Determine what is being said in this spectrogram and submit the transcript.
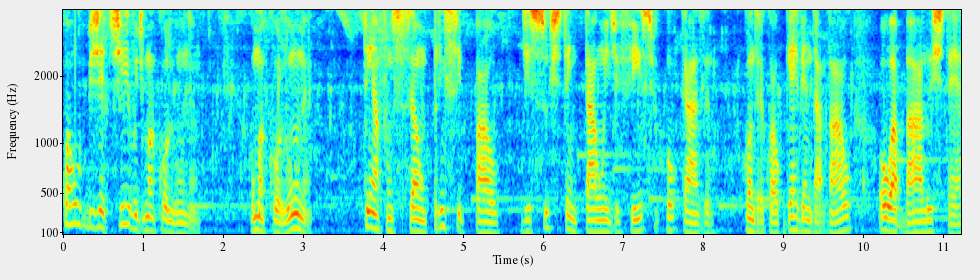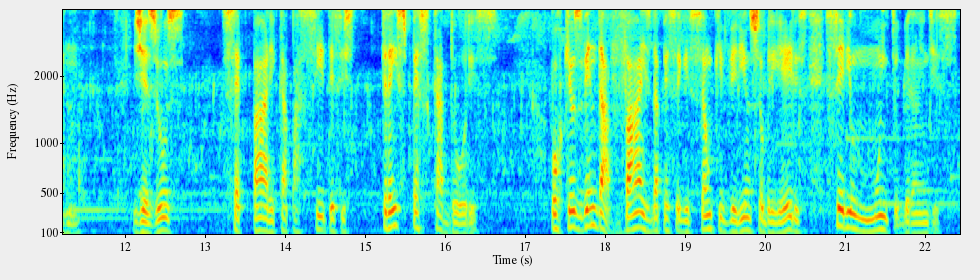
Qual o objetivo de uma coluna? Uma coluna tem a função principal de sustentar um edifício ou casa contra qualquer vendaval ou abalo externo. Jesus separa e capacita esses três pescadores porque os vendavais da perseguição que viriam sobre eles seriam muito grandes.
